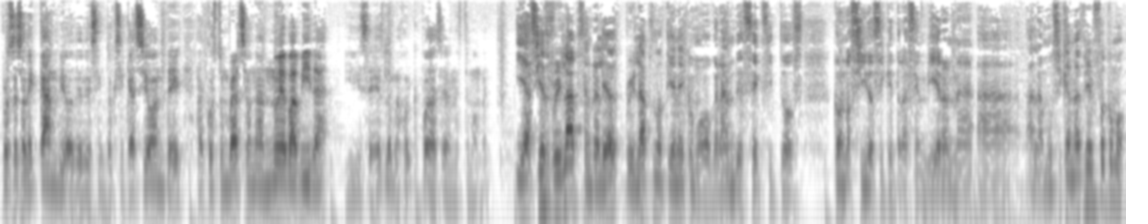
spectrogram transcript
proceso de cambio, de desintoxicación, de acostumbrarse a una nueva vida y dice, es lo mejor que puedo hacer en este momento. Y así es Relapse. En realidad, Relapse no tiene como grandes éxitos conocidos y que trascendieron a, la música. Más bien fue como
